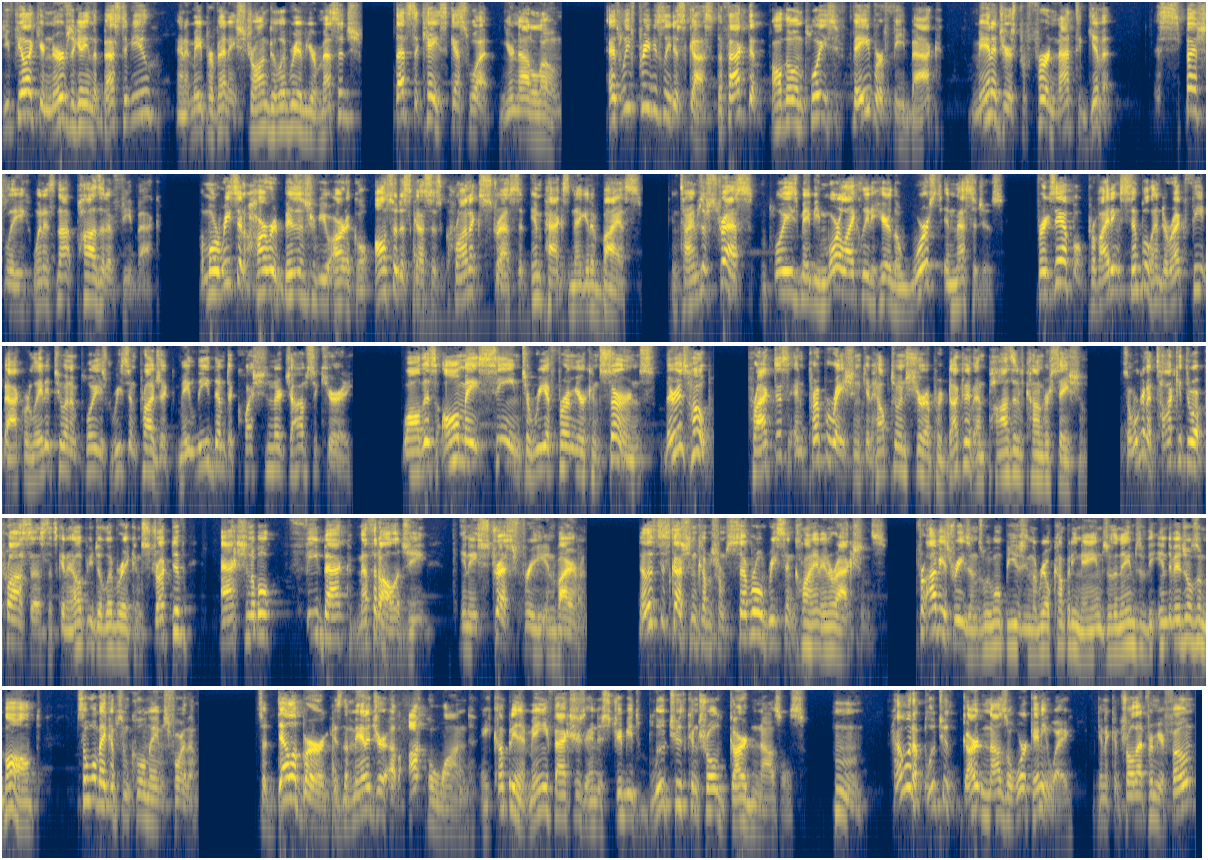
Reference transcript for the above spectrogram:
Do you feel like your nerves are getting the best of you and it may prevent a strong delivery of your message? If that's the case, guess what? You're not alone. As we've previously discussed, the fact that although employees favor feedback, managers prefer not to give it, especially when it's not positive feedback. A more recent Harvard Business Review article also discusses chronic stress that impacts negative bias. In times of stress, employees may be more likely to hear the worst in messages. For example, providing simple and direct feedback related to an employee's recent project may lead them to question their job security. While this all may seem to reaffirm your concerns, there is hope. Practice and preparation can help to ensure a productive and positive conversation. So, we're going to talk you through a process that's going to help you deliver a constructive, actionable feedback methodology in a stress free environment. Now, this discussion comes from several recent client interactions. For obvious reasons, we won't be using the real company names or the names of the individuals involved, so we'll make up some cool names for them. So Della Berg is the manager of Aquawand, a company that manufactures and distributes Bluetooth controlled garden nozzles. Hmm, how would a Bluetooth garden nozzle work anyway? You gonna control that from your phone?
